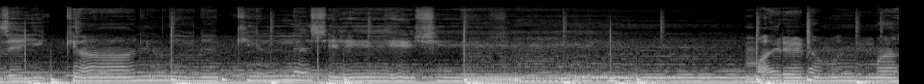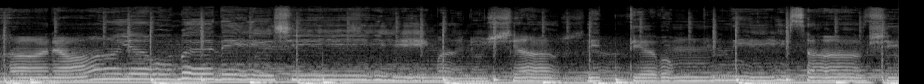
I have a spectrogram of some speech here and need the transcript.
ജയിക്കാൻ നിനക്കില്ല ശേഷി നിത്യവും നീ സാക്ഷി.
